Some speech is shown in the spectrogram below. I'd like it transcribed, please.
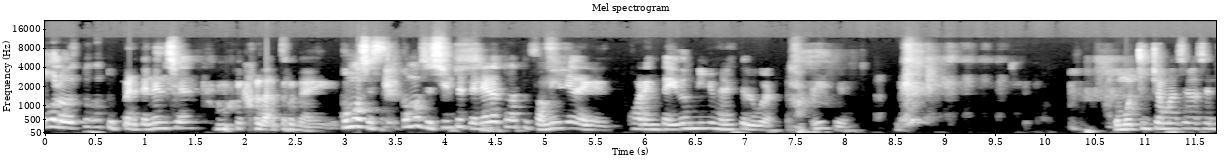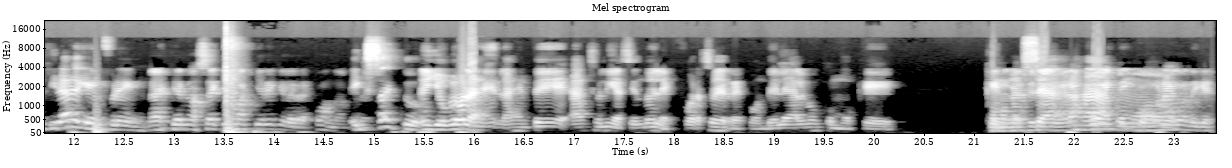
todo todas tus pertenencias? con la tuna ahí. ¿Cómo se, ¿Cómo se siente tener a toda tu familia de 42 niños en este lugar? ¿Cómo chucha más se va a sentir alguien, Fren? No, es que no sé quién más quiere que le responda. Exacto. Y Yo veo la gente, la gente actually haciendo el esfuerzo de responderle algo como que. Que como no que si sea. ajá, como, como que.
